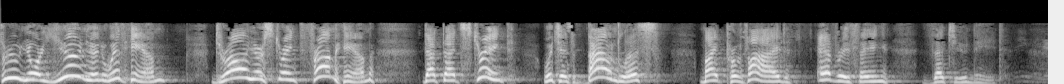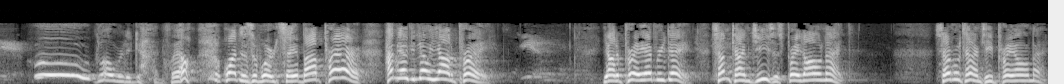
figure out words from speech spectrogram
through your union with Him, draw your strength from Him, that that strength, which is boundless, might provide everything that you need. Woo, glory to God. Well, what does the word say about prayer? How many of you know you ought to pray? You ought to pray every day. Sometimes Jesus prayed all night. Several times he'd pray all night.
